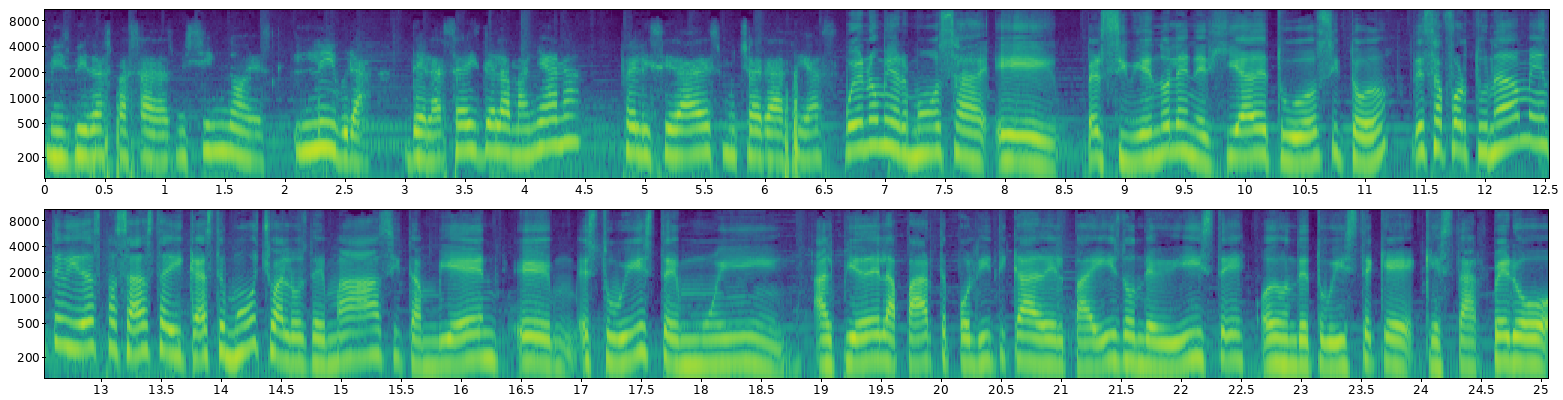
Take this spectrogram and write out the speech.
mis vidas pasadas. Mi signo es Libra, de las 6 de la mañana. Felicidades, muchas gracias. Bueno, mi hermosa, eh, percibiendo la energía de tu voz y todo. Desafortunadamente, vidas pasadas te dedicaste mucho a los demás y también eh, estuviste muy al pie de la parte política del país donde viviste o donde tuviste que, que estar. Pero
